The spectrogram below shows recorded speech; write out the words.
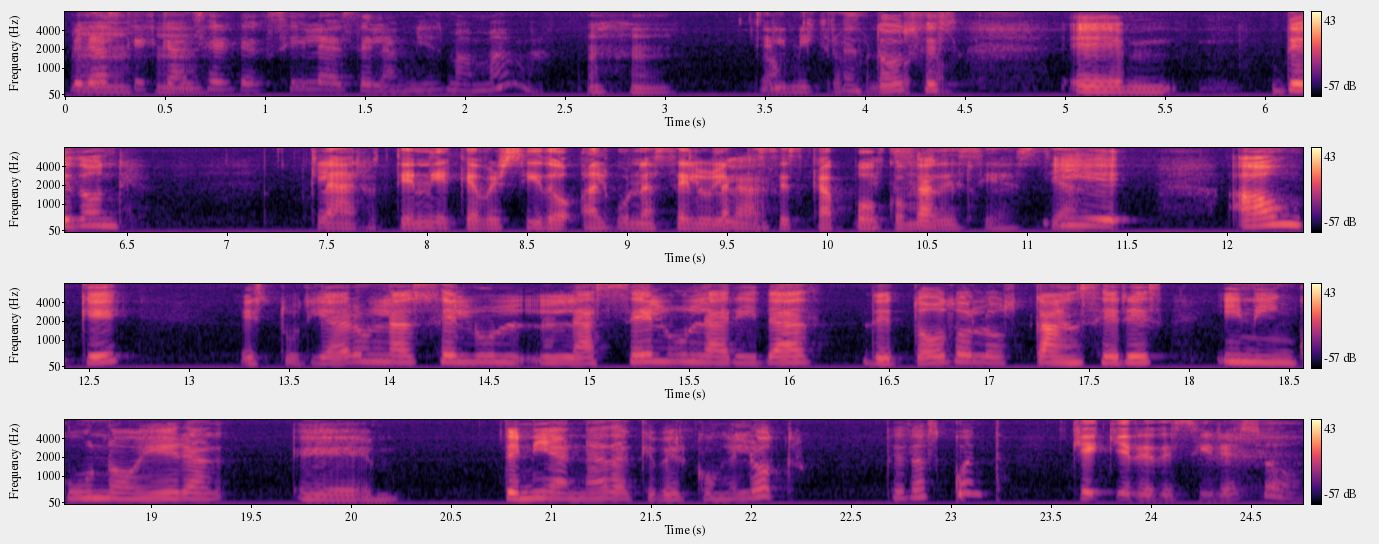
Verás que el cáncer de axila es de la misma mama. Entonces, em, ¿de dónde? Claro, tiene que haber sido alguna célula que se escapó, como decías. Y eh, aunque estudiaron la, la celularidad de todos los cánceres y ninguno era eh, tenía nada que ver con el otro. ¿Te das cuenta? ¿Qué quiere decir eso?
